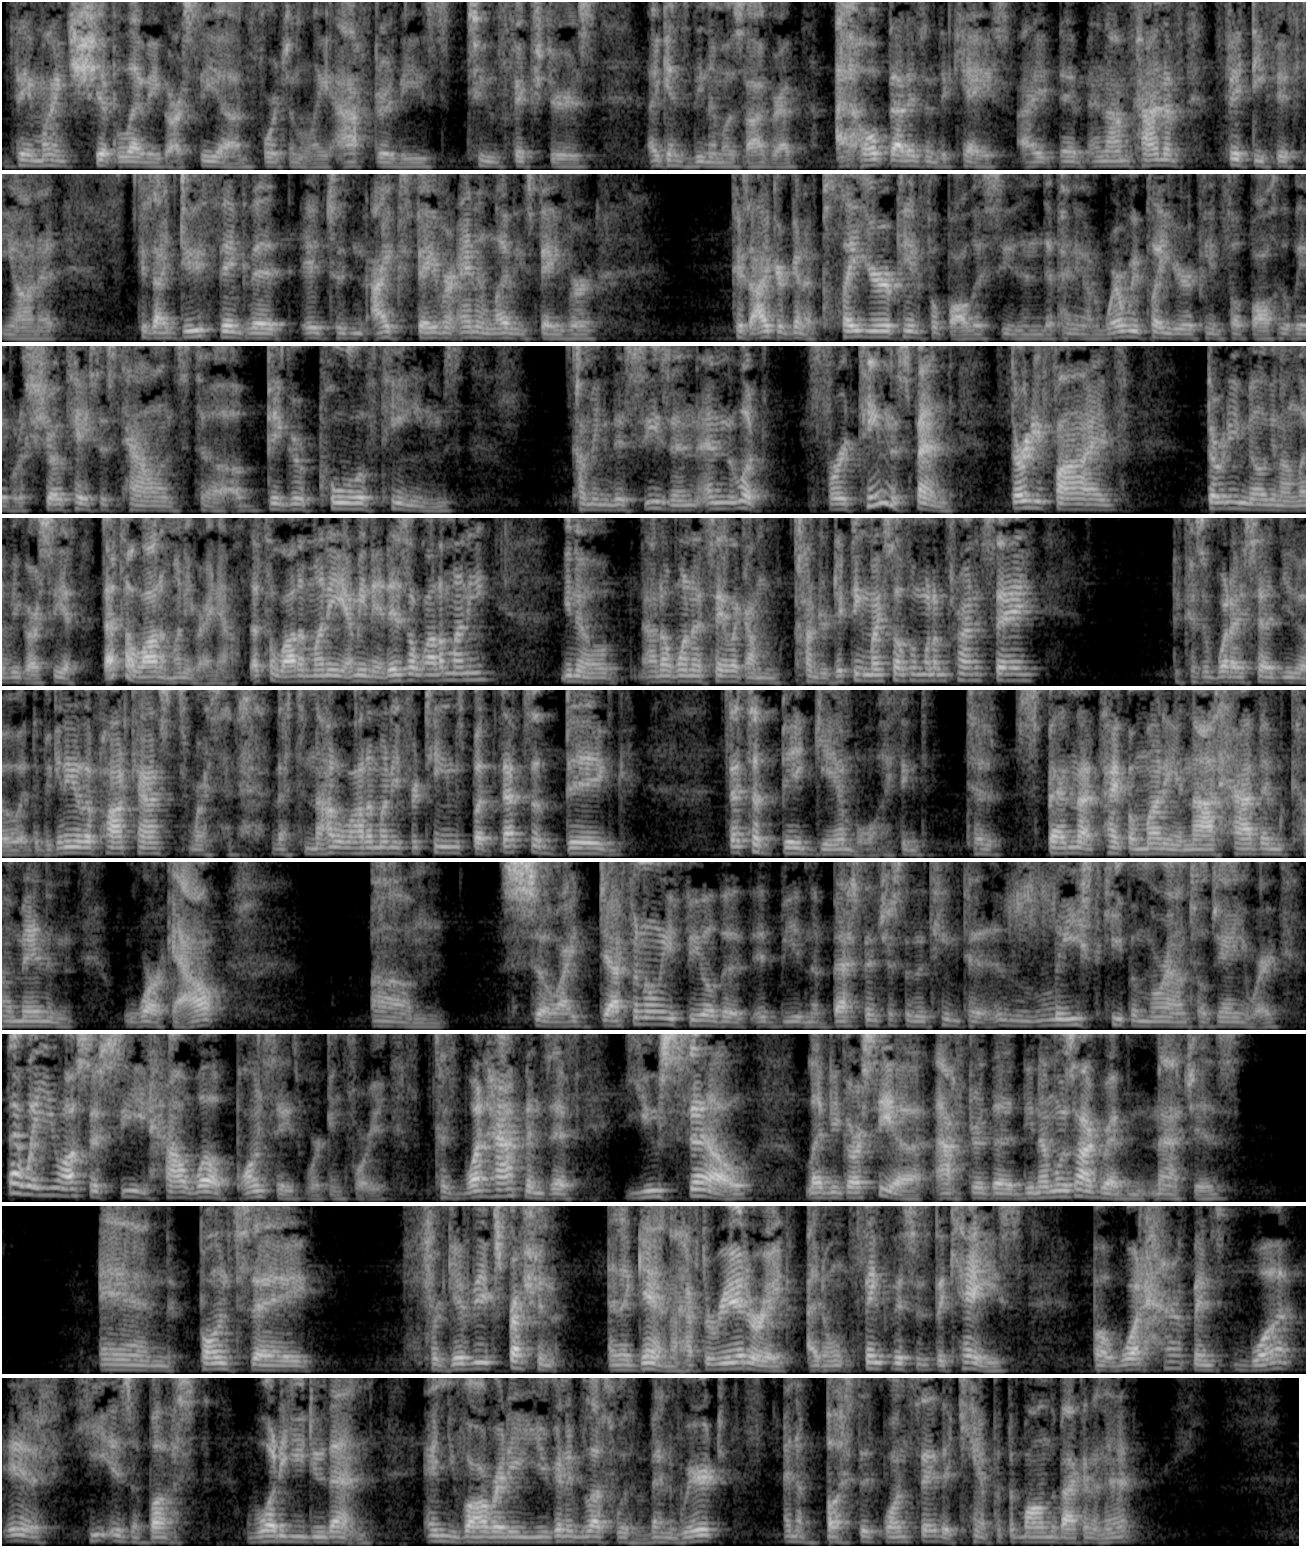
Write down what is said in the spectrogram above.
they might ship Levi Garcia, unfortunately, after these two fixtures against Dinamo Zagreb. I hope that isn't the case. I and I'm kind of 50-50 on it because I do think that it's in AEK's favor and in Levi's favor because AEK going to play European football this season. Depending on where we play European football, he'll be able to showcase his talents to a bigger pool of teams coming this season. And look, for a team to spend 35, 30 million on Levi Garcia, that's a lot of money right now. That's a lot of money. I mean, it is a lot of money. You know, I don't want to say like I'm contradicting myself in what I'm trying to say because of what I said, you know, at the beginning of the podcast where I said that's not a lot of money for teams, but that's a big that's a big gamble. I think to spend that type of money and not have him come in and work out. Um so I definitely feel that it'd be in the best interest of the team to at least keep him around till January. That way you also see how well Ponce is working for you. Because what happens if you sell Levi Garcia after the Dinamo Zagreb matches and Ponce, forgive the expression, and again, I have to reiterate, I don't think this is the case, but what happens? What if he is a bust? What do you do then? And you've already, you're going to be left with Van Weert and a busted Ponce They can't put the ball in the back of the net.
